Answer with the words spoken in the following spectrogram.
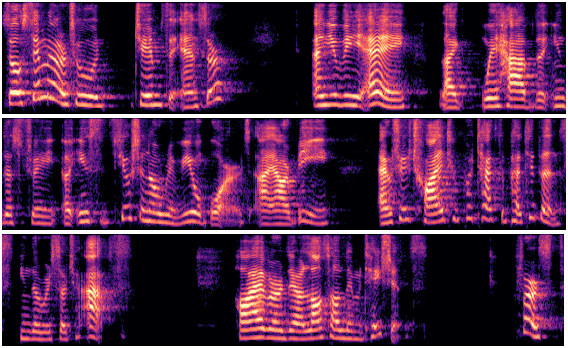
So similar to James' answer, and UVA, like we have the industry uh, institutional review board, IRB, actually try to protect the participants in the research apps. However, there are lots of limitations. First,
